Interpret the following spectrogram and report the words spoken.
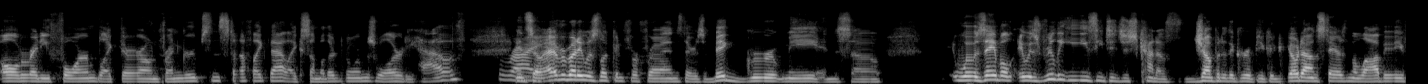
already formed like their own friend groups and stuff like that like some other dorms will already have. Right. and so everybody was looking for friends. There's a big GroupMe and so it was able it was really easy to just kind of jump into the group. You could go downstairs in the lobby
